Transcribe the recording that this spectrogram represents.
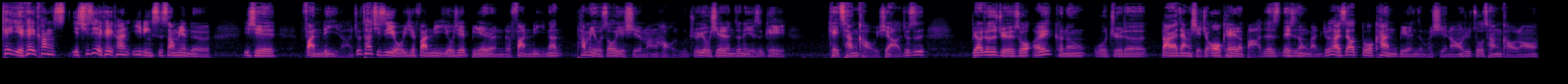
可以也可以看，也其实也可以看一零四上面的一些范例啦。就他其实有一些范例，有一些别人的范例，那他们有时候也写的蛮好的。我觉得有些人真的也是可以可以参考一下，就是。不要就是觉得说，哎，可能我觉得大概这样写就 OK 了吧，这类似那种感觉，就是还是要多看别人怎么写，然后去做参考，然后，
